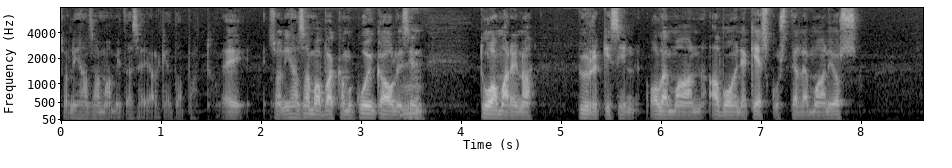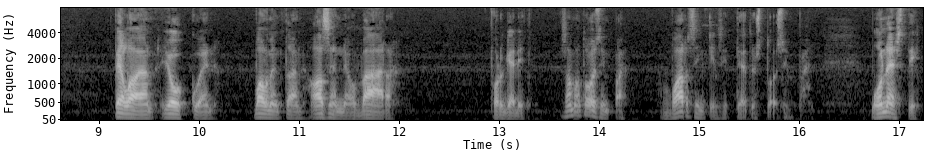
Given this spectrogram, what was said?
se on ihan sama, mitä sen jälkeen tapahtuu. Ei, se on ihan sama, vaikka mä kuinka olisin mm. tuomarina, pyrkisin olemaan avoin ja keskustelemaan, jos pelaajan, joukkueen, valmentajan asenne on väärä. Forget it. Sama toisinpäin. Varsinkin sitten tietysti toisinpäin. Monesti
